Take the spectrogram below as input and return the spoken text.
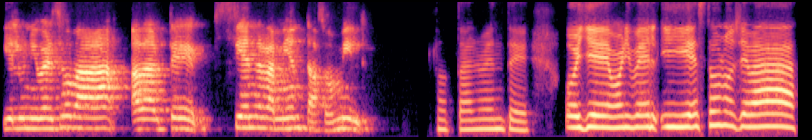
y el universo va a darte 100 herramientas o mil. Totalmente. Oye, Maribel, y esto nos lleva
